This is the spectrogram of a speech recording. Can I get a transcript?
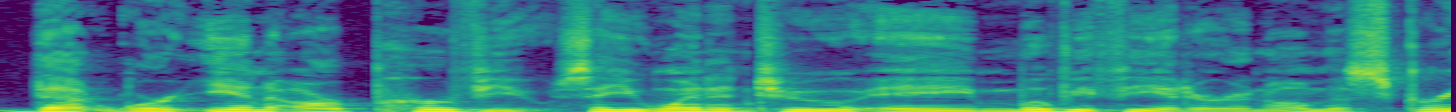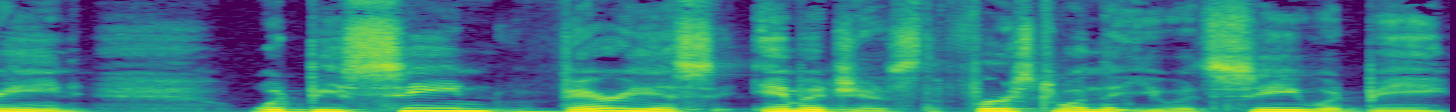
that were in our purview. Say you went into a movie theater and on the screen would be seen various images. The first one that you would see would be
